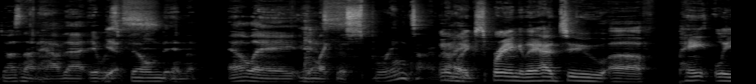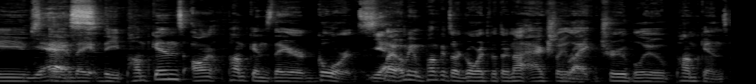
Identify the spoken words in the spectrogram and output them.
does not have that it was Yes. filmed in la in like the springtime right? like spring, they had to uh paint leaves Yes. and they the pumpkins aren't pumpkins they're gourds Yeah. like, i mean pumpkins are gourds but they're not actually Right. like true blue pumpkins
